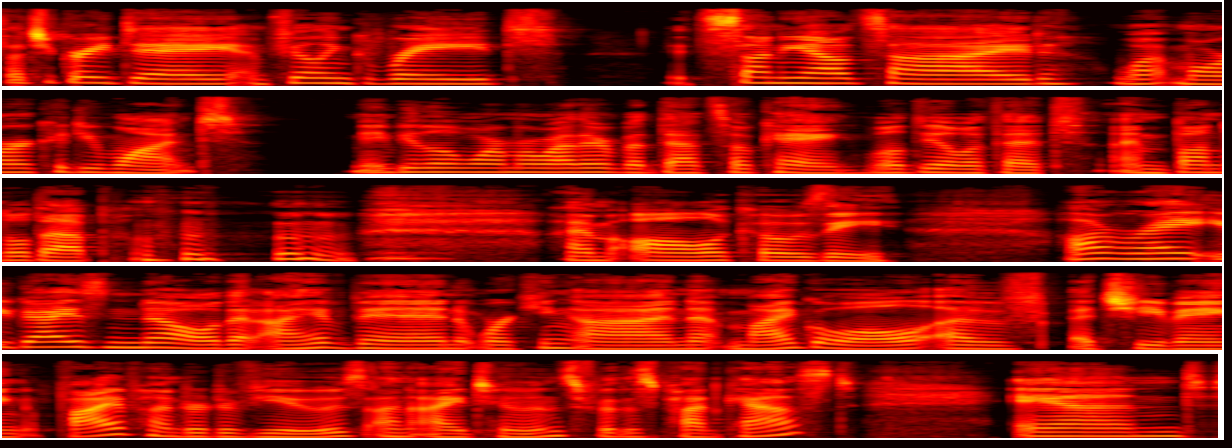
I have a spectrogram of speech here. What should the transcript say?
Such a great day. I'm feeling great. It's sunny outside. What more could you want? Maybe a little warmer weather, but that's okay. We'll deal with it. I'm bundled up. I'm all cozy. All right. You guys know that I have been working on my goal of achieving 500 reviews on iTunes for this podcast. And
